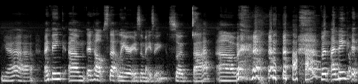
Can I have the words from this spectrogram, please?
Yeah, I think um, it helps that Lia is amazing. So that. Um, but I think it,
